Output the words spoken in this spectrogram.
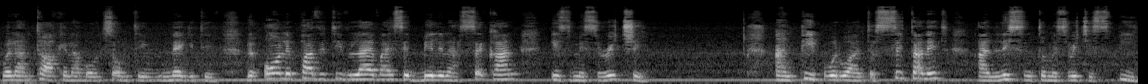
when I'm talking about something negative. The only positive live I say Bill in a second is Miss Richie and people would want to sit on it and listen to Miss Richie speak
